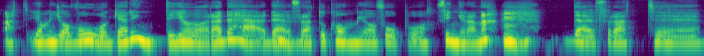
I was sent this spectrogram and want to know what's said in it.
att ja, men jag vågar inte göra det här därför att då kommer jag få på fingrarna. Därför att eh,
